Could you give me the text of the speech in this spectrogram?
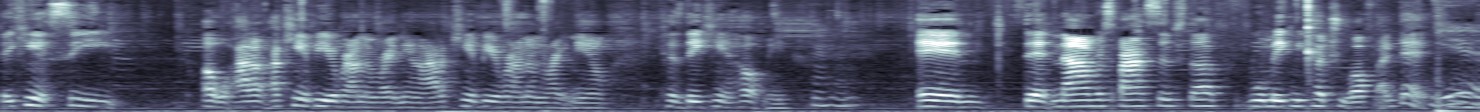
they can't see oh i, don't- I can't be around them right now. I can't be around them right now because they can't help me. Hmm and that non-responsive stuff will make me cut you off like that. Yeah.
